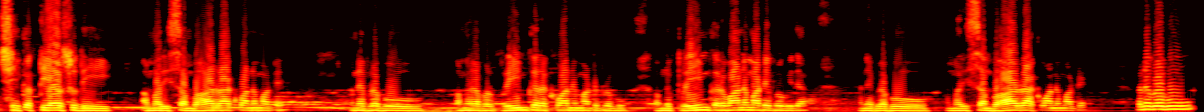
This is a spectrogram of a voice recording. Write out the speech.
છેક અત્યાર સુધી અમારી સંભાળ રાખવાને માટે અને પ્રભુ, અમારા પર પ્રેમ રાખવાને માટે પ્રભુ, અમને પ્રેમ કરવાને માટે પ્રભુદા અને પ્રભુ, અમારી સંભાળ રાખવાને માટે. અને પ્રભુ,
